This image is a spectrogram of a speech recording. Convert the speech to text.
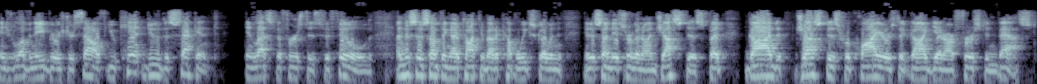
and you shall love neighbor as yourself. You can't do the second unless the first is fulfilled. And this is something I talked about a couple weeks ago in, in a Sunday sermon on justice. But God, justice requires that God get our first and best.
